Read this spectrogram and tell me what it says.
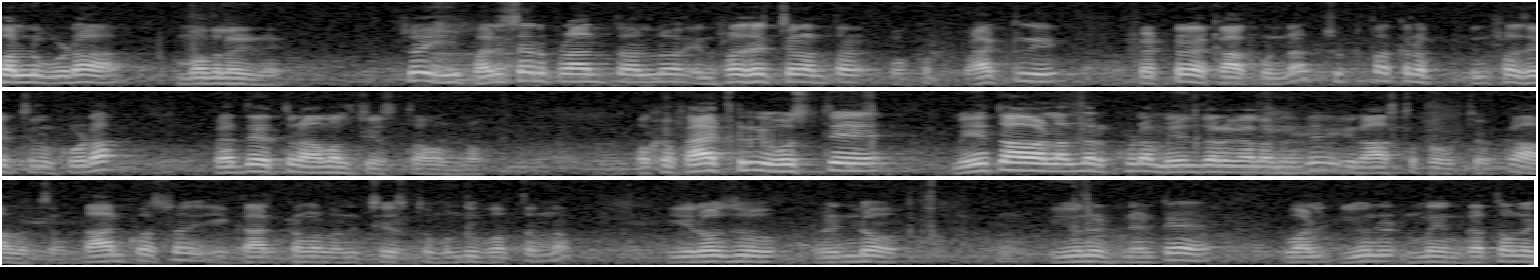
పనులు కూడా మొదలైనాయి సో ఈ పరిసర ప్రాంతాల్లో ఇన్ఫ్రాస్ట్రక్చర్ అంతా ఒక ఫ్యాక్టరీ పెట్టడమే కాకుండా చుట్టుపక్కల ఇన్ఫ్రాస్ట్రక్చర్ కూడా పెద్ద ఎత్తున అమలు చేస్తూ ఉన్నాం. ఒక ఫ్యాక్టరీ వస్తే మిగతా వాళ్ళందరికీ కూడా మేలు జరగాలనేది ఈ రాష్ట్ర ప్రభుత్వం యొక్క ఆలోచన. దానికోసం ఈ కార్యక్రమాలను చేస్తూ ముందుకు పోతున్నాం. ఈరోజు రెండో యూనిట్ అంటే వాళ్ళు యూనిట్ మేము గతంలో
